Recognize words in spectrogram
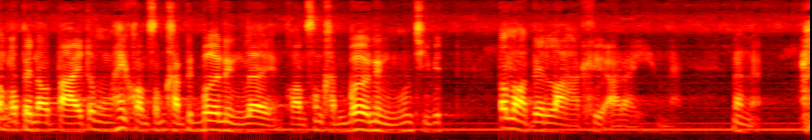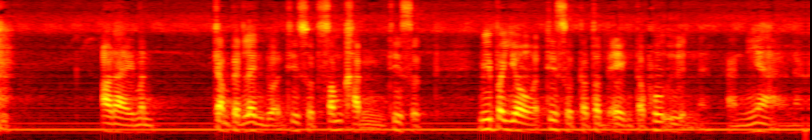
ต้องเอาเป็นเอาตายต้องให้ความสำคัญเป็นเบอร์หนึ่งเลย ความสำคัญเบอร์หนึ่งของชีวิต ตลอดเวลาคืออะไรนะนั่นแหละอะไรมัน จำเป็นเร่งด่วนที่สุดสำคัญที่สุด มีประโยชน์ที่สุดต่อตนเองต่อผู้อื่นอันนี้นะ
